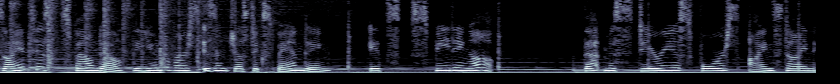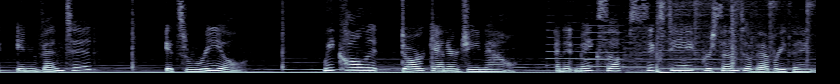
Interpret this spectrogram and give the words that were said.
scientists found out the universe isn't just expanding, it's speeding up. That mysterious force Einstein invented? It's real. We call it dark energy now, and it makes up 68% of everything.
